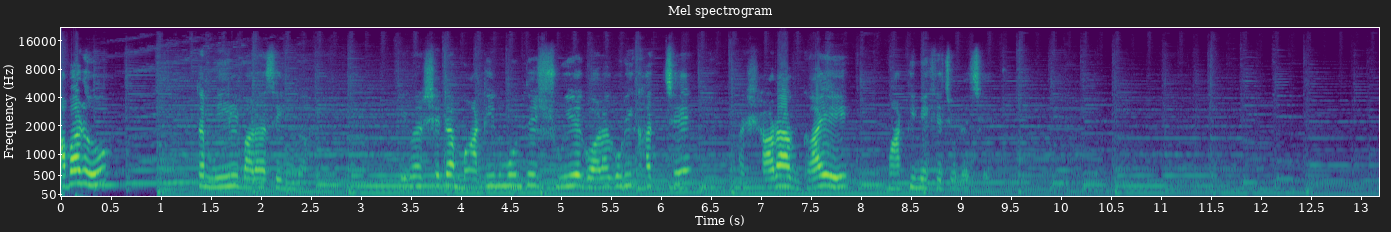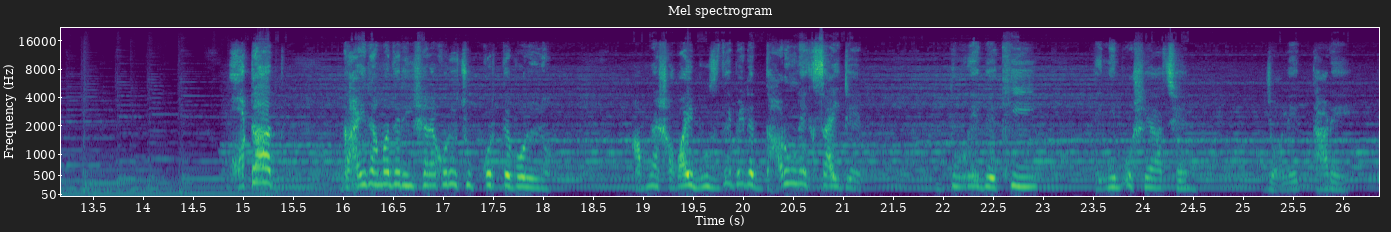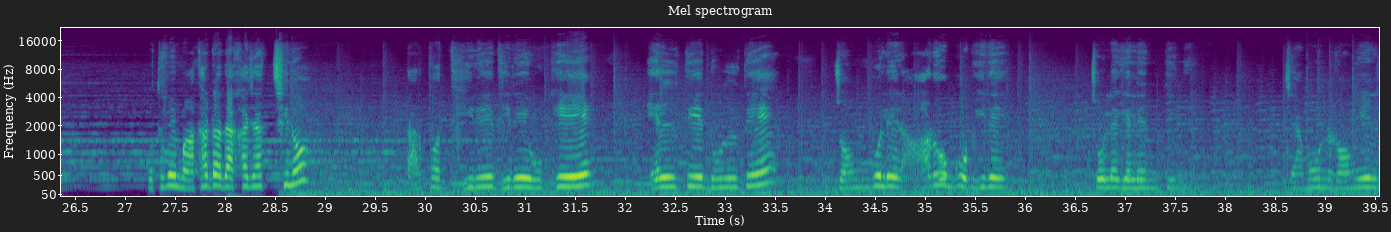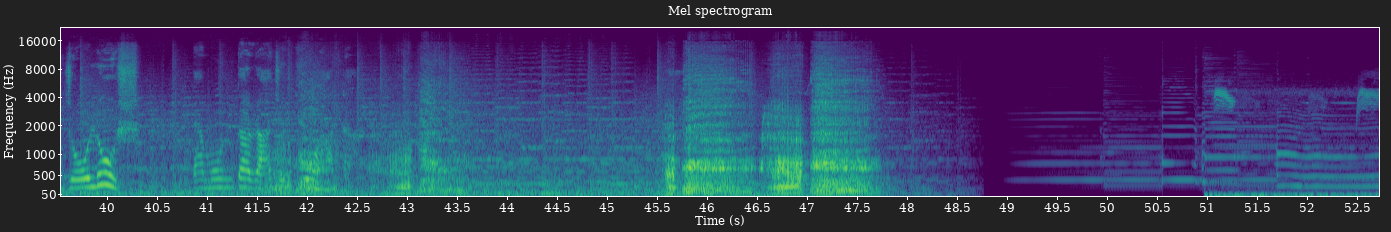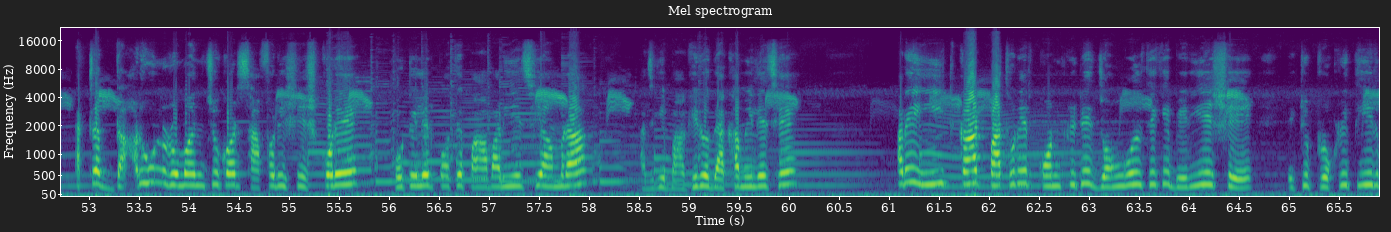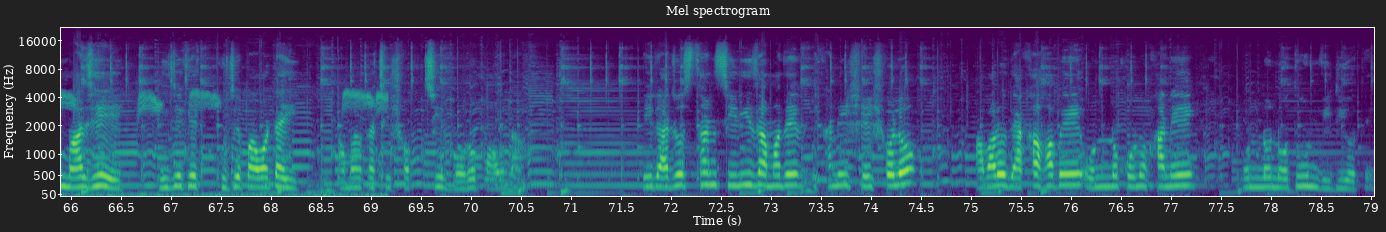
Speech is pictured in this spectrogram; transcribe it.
আবারও একটা মিল বাড়া সিংহা এবার সেটা মাটির মধ্যে শুয়ে গড়াগড়ি খাচ্ছে আর সারা গায়ে মাটি মেখে চলেছে। হঠাৎ গাইড আমাদের ইশারা করে চুপ করতে বলল। আমরা সবাই বুঝতে পেরে দারুণ এক্সাইটেড দূরে দেখি তিনি বসে আছেন জলের ধারে। প্রথমে মাথাটা দেখা যাচ্ছিল তারপর ধীরে ধীরে উঠে, হেলতে দুলতে জঙ্গলের আরও গভীরে চলে গেলেন তিনি। যেমন রঙের জৌলুস, তেমন তার রাজকীয় হাঁটা। একটা দারুণ রোমাঞ্চকর সাফারি শেষ করে হোটেলের পথে পা বাড়িয়েছি আমরা। আজকে বাঘেরও দেখা মিলেছে। আরে ইট কাঠ পাথরের কনক্রিটের জঙ্গল থেকে বেরিয়ে এসে একটু প্রকৃতির মাঝে নিজেকে খুঁজে পাওয়াটাই আমার কাছে সবচেয়ে বড় পাওনা। এই রাজস্থান সিরিজ আমাদের এখানেই শেষ হলো। আবারও দেখা হবে অন্য কোনোখানে, অন্য নতুন ভিডিওতে।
